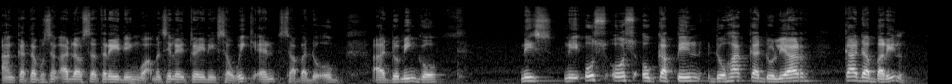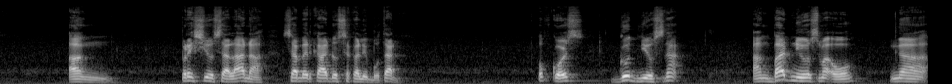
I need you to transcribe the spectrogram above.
ang katapusang adlaw sa trading, wa man sila trading sa weekend, Sabado ug uh, Domingo, ni, ni us-us og kapin duha ka dolyar kada baril ang presyo sa lana sa merkado sa kalibutan. Of course, good news na. Ang bad news mao nga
